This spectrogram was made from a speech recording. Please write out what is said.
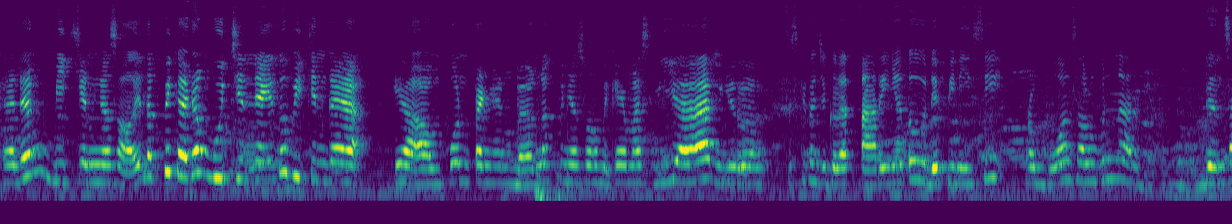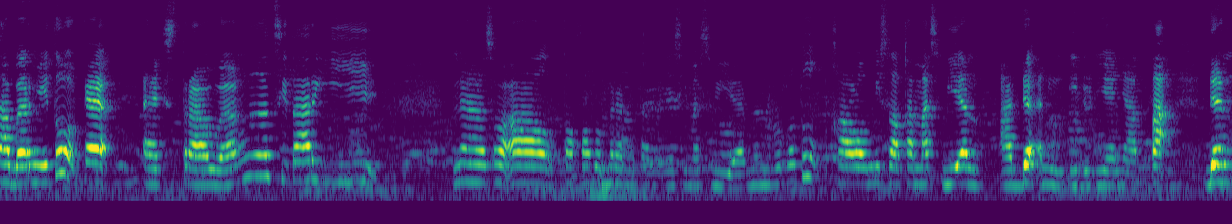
kadang bikin ngeselin tapi kadang bucinnya itu bikin kayak ya ampun pengen banget punya suami kayak Mas Bian gitu Gitu. Terus kita juga lihat tarinya tuh definisi perempuan selalu benar gitu. dan sabarnya itu kayak ekstra banget si Tari nah soal tokoh pemeran utamanya si Mas Bian menurut lo tuh kalau misalkan Mas Bian ada nih di dunia nyata dan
